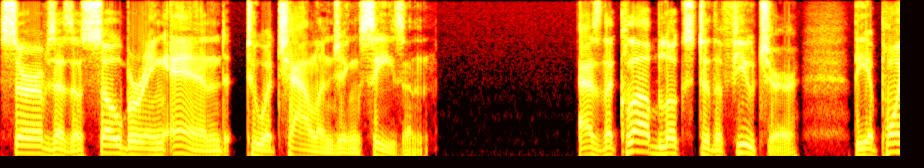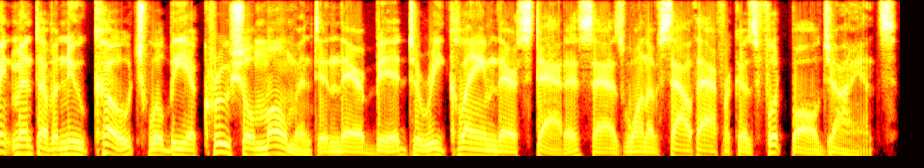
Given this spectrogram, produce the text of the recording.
serves as a sobering end to a challenging season. As the club looks to the future, the appointment of a new coach will be a crucial moment in their bid to reclaim their status as one of South Africa's football giants.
